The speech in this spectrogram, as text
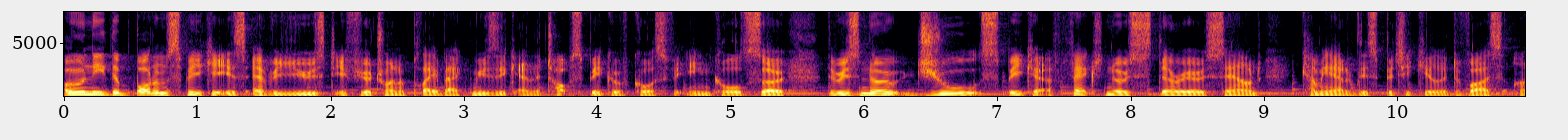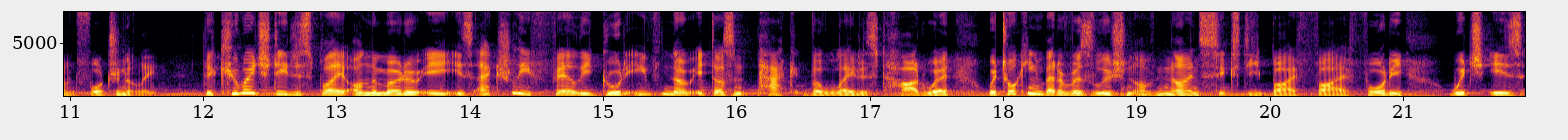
only the bottom speaker is ever used if you're trying to play back music and the top speaker of course for in-calls so there is no dual speaker effect, no stereo sound coming out of this particular device unfortunately. The QHD display on the Moto E is actually fairly good even though it doesn't pack the latest hardware. We're talking about a resolution of 960 by 540 which is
